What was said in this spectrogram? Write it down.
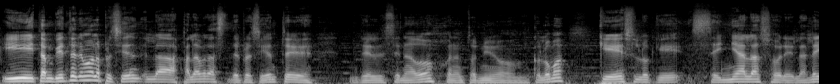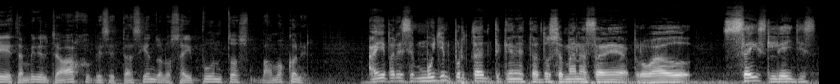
y también tenemos las, las palabras del presidente del Senado, Juan Antonio Coloma, que es lo que señala sobre las leyes, también el trabajo que se está haciendo, los seis puntos. Vamos con él. A mí me parece muy importante que en estas dos semanas se haya aprobado seis leyes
